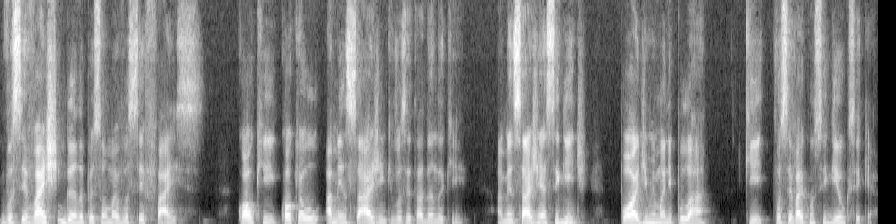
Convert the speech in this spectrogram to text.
Você vai xingando a pessoa, mas você faz. Qual que, qual que é o, a mensagem que você está dando aqui? A mensagem é a seguinte: pode me manipular, que você vai conseguir o que você quer.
